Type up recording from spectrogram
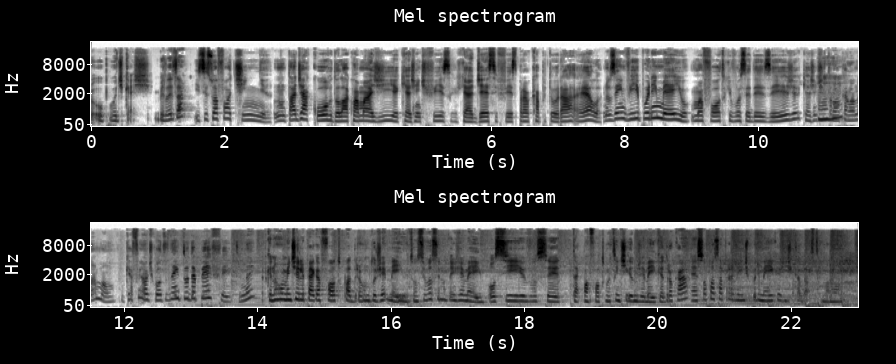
o, o podcast, beleza? E se sua fotinha não tá de acordo lá com a magia que a gente fez, que a Jessie fez pra capturar ela, nos envie por e-mail uma foto que você deseja, que a gente troca ela na mão. Porque afinal de contas, nem tudo é perfeito, né? É porque normalmente ele pega a foto padrão do Gmail. Então, se você não tem Gmail, ou se você tá com uma foto muito antiga no Gmail e quer trocar, é só passar pra gente por e-mail que a gente cadastra manualmente.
